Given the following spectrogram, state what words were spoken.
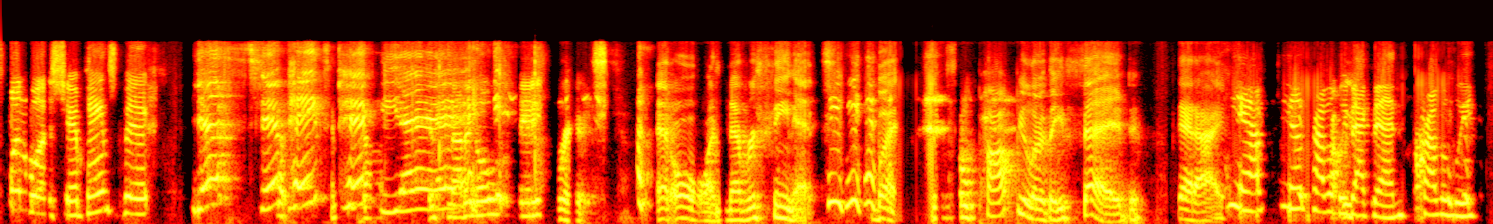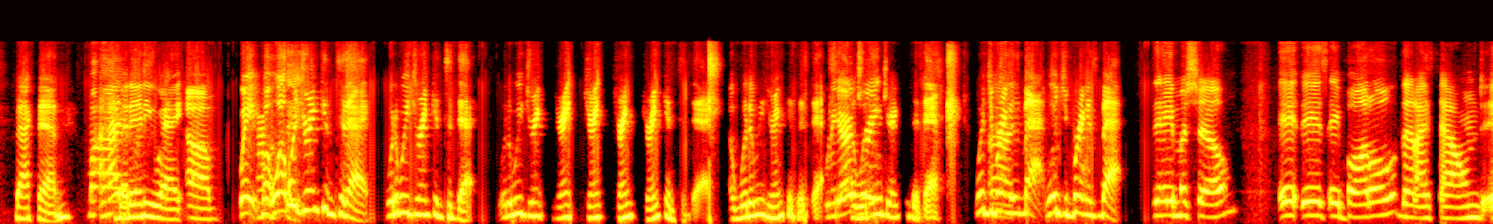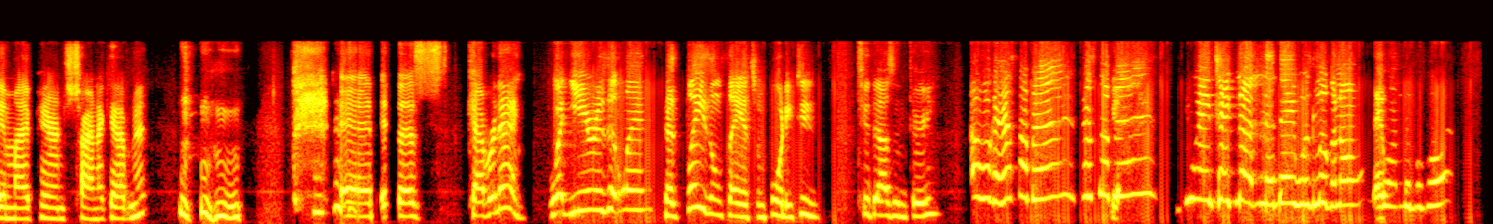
one was Champagne's pick. Yes, Champagne's pick. Yay. It's not an old favorite at all. I've never seen it. but it's so popular, they said that I. Yeah, yeah, probably, probably back then. Probably back then. but anyway, um, wait, but what are we drinking today? What are we drinking today? What do we drink, drink, drink, drink, drinking today? Uh, what are we drinking today? We are, uh, what drink- are we drinking today. What'd you bring uh, us back? What'd you bring us back? Today, Michelle. It is a bottle that I found in my parents' china cabinet. and it says Cabernet. What year is it, Lynn? Because please don't say it's from 42. 2003. Oh, okay. That's not bad. That's not yeah. bad. You ain't take nothing that they was looking on. They weren't looking for.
